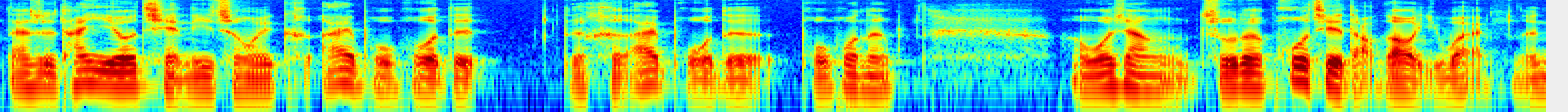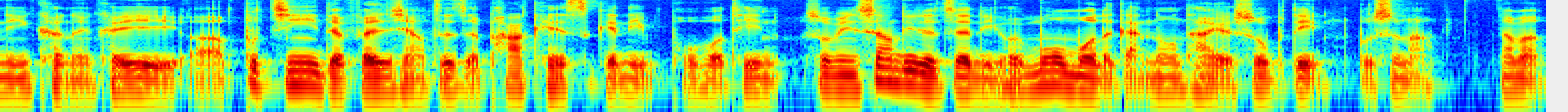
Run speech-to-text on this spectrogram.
但是她也有潜力成为可爱婆婆的的可爱婆的婆婆呢？呃，我想除了迫切祷告以外，那你可能可以呃不经意的分享这则 podcast 给你婆婆听，说明上帝的真理会默默的感动她，也说不定，不是吗？那么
